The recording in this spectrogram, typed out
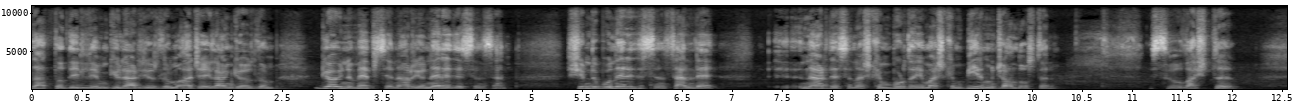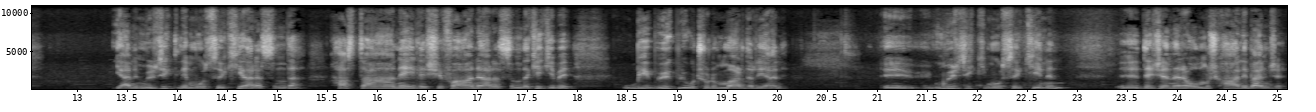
Tatlı dillim, güler yüzlüm, aceylan gözlüm. Göynüm hep seni arıyor. Neredesin sen? Şimdi bu neredesin senle e, neredesin aşkım buradayım aşkım bir mi can dostlarım? Sığlaştı. Yani müzikle musiki arasında hastahane ile şifahane arasındaki gibi bir büyük bir uçurum vardır yani. E, müzik, musikinin e, dejenere olmuş hali bence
